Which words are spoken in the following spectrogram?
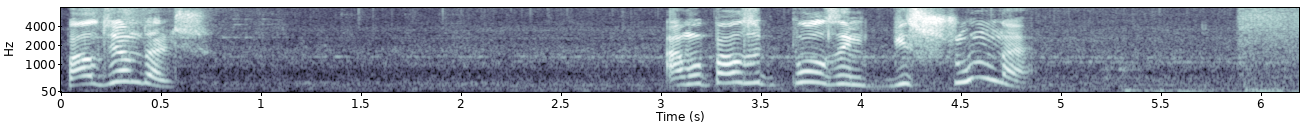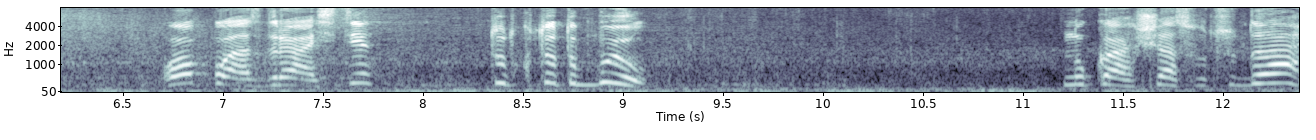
Ползем дальше. А мы полз- ползаем бесшумно? Опа, здрасте. Тут кто-то был. Ну-ка, сейчас вот сюда.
